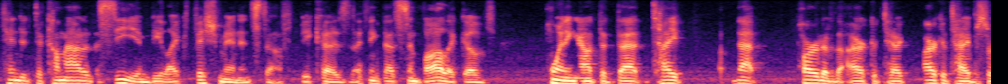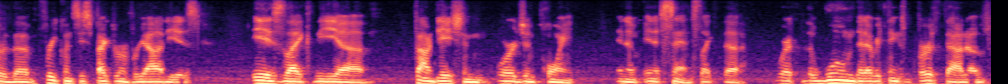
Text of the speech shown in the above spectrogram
tended to come out of the sea and be like fishmen and stuff because I think that's symbolic of pointing out that that type that part of the architect archetypes or the frequency spectrum of reality is is like the uh, foundation origin point in a in a sense, like the where the womb that everything's birthed out of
